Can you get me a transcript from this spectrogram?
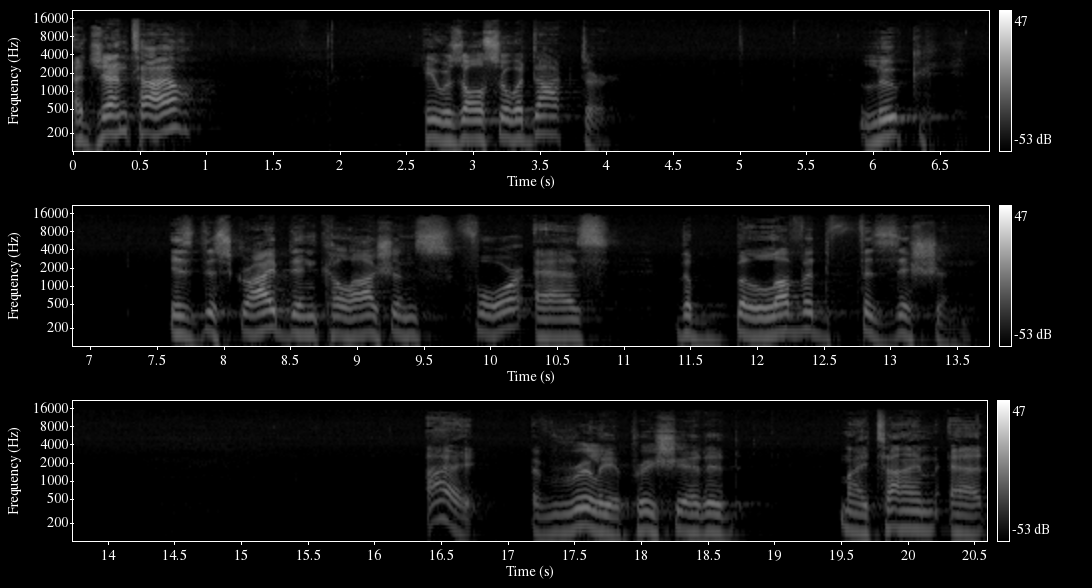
a Gentile, he was also a doctor. Luke is described in Colossians 4 as the beloved physician. I have really appreciated my time at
